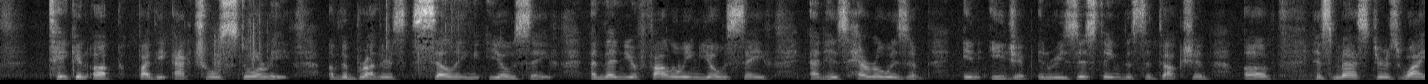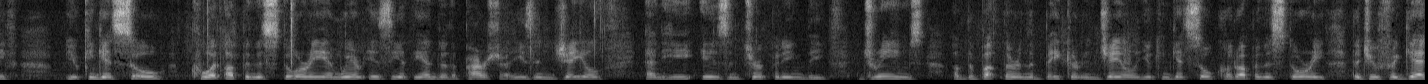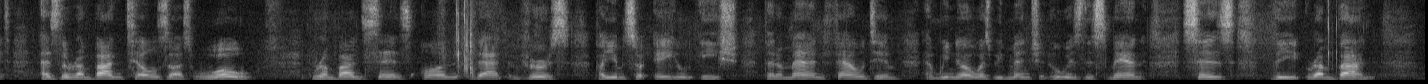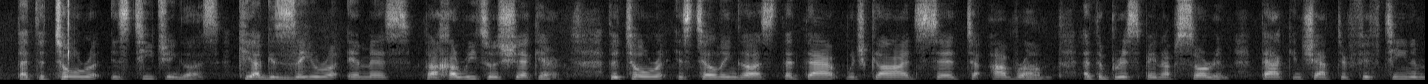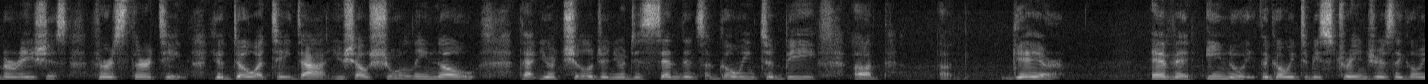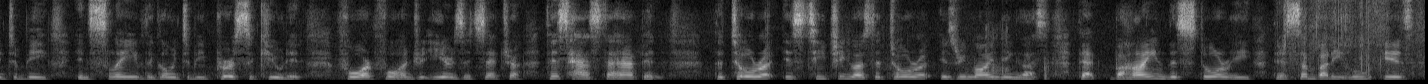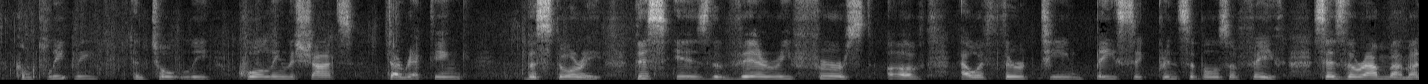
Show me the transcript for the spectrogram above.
taken up by the actual story of the brothers selling Yosef, and then you're following Yosef and his heroism in Egypt in resisting the seduction of his master's wife. You can get so caught up in the story, and where is he at the end of the parsha? He's in jail and he is interpreting the dreams of the butler and the baker in jail. You can get so caught up in the story that you forget, as the Ramban tells us, whoa. Ramban says on that verse, Ehu Ish, that a man found him, and we know, as we mentioned, who is this man, says the Ramban, that the Torah is teaching us, Ki emes v'charitzos sheker, the Torah is telling us that that which God said to Abraham at the Bris Bein Absorim, back in chapter 15 in Bereshis, verse 13, Yodoa Teda, you shall surely know that your children, your descendants are going to be uh, uh, ger, Eved, Inui, they're going to be strangers, they're going to be enslaved, they're going to be persecuted for 400 years, etc. This has to happen. The Torah is teaching us, the Torah is reminding us that behind this story, there's somebody who is completely and totally calling the shots, directing the story. This is the very first of our 13 basic principles of faith. Says the Rambam,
